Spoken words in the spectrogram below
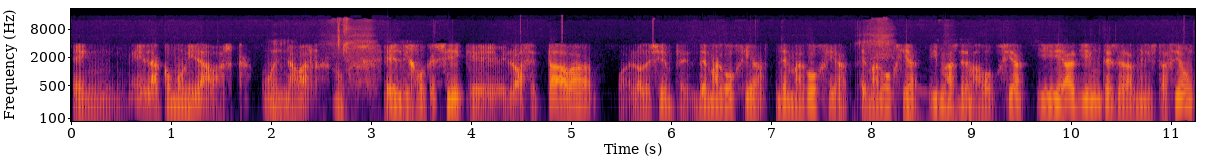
en, en la comunidad vasca o en mm. Navarra. ¿no? Él dijo que sí, que lo aceptaba, lo de siempre, demagogia, demagogia, demagogia y más demagogia, y alguien desde la Administración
